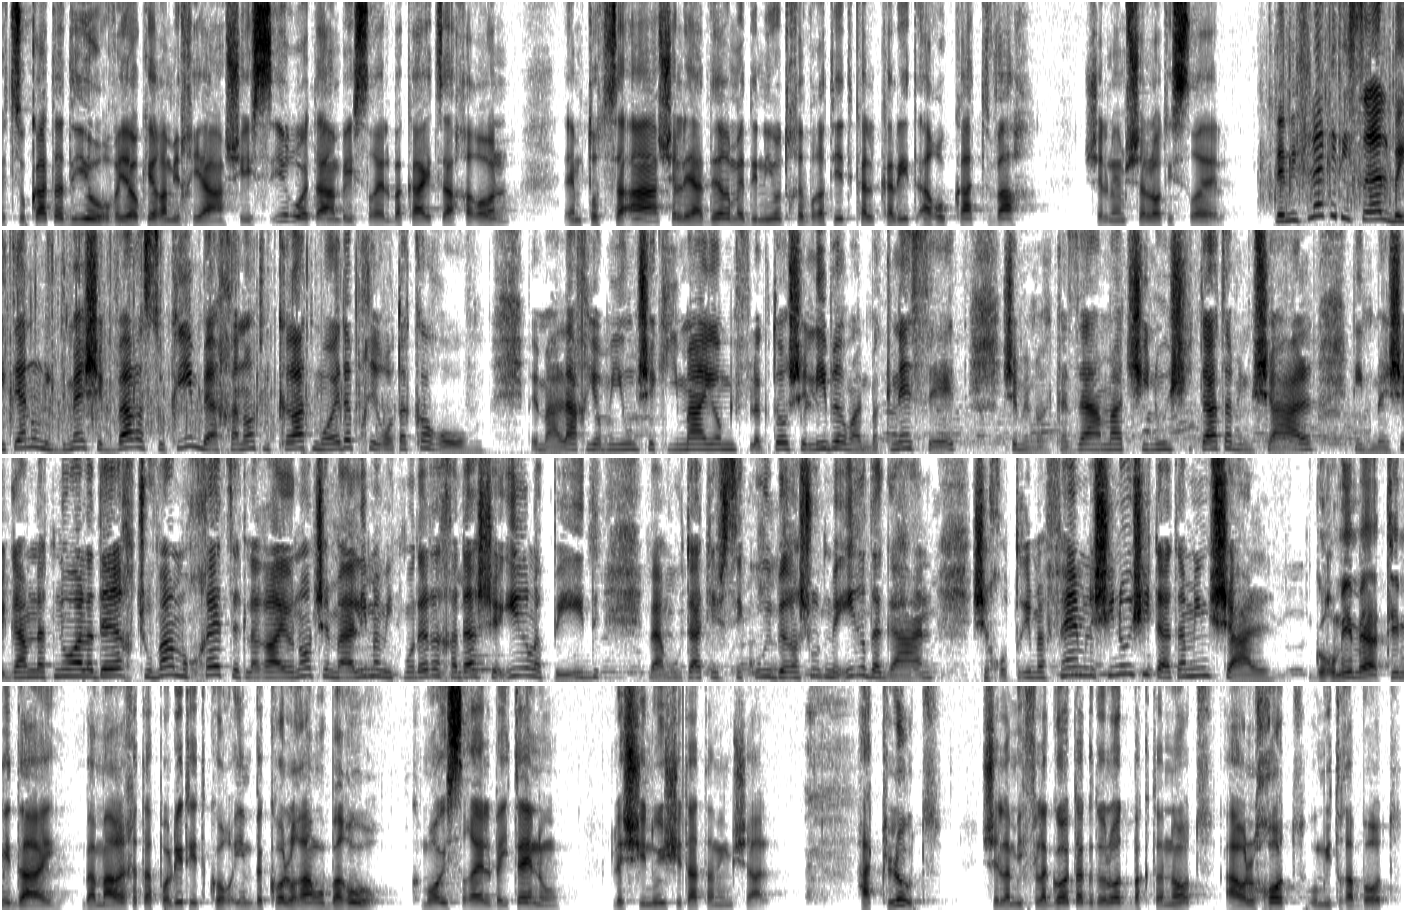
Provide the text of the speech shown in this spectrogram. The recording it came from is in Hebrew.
מצוקת הדיור ויוקר המחיה שהסעירו את העם בישראל בקיץ האחרון הם תוצאה של היעדר מדיניות חברתית כלכלית ארוכת טווח של ממשלות ישראל. במפלגת ישראל ביתנו נדמה שכבר עסוקים בהכנות לקראת מועד הבחירות הקרוב. במהלך יום עיון שקיימה היום מפלגתו של ליברמן בכנסת, שבמרכזה עמד שינוי שיטת הממשל, נדמה שגם נתנו על הדרך תשובה מוחצת לרעיונות שמעלים המתמודד החדש יאיר לפיד, ועמותת יש סיכוי בראשות מאיר דגן, שחותרים אף הם לשינוי שיטת הממשל. גורמים מעטים מדי במערכת הפוליטית קוראים בקול רם וברור, כמו ישראל ביתנו, לשינוי שיטת הממשל. התלות של המפלגות הגדולות בקטנות, ההולכות ומתרבות,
